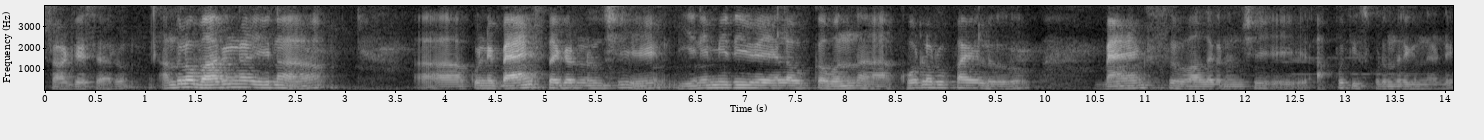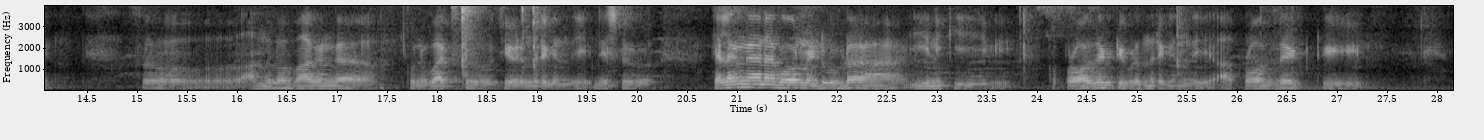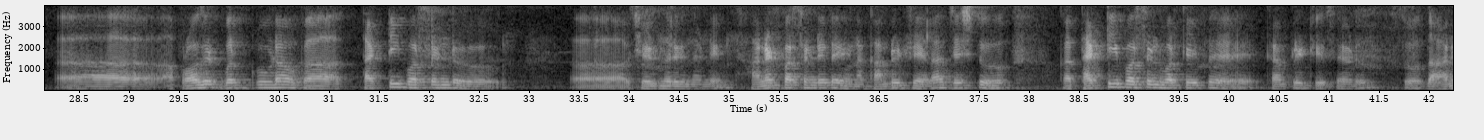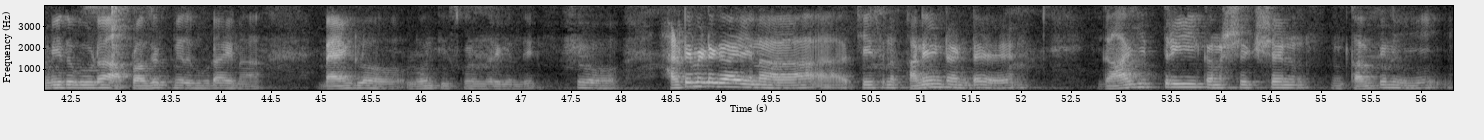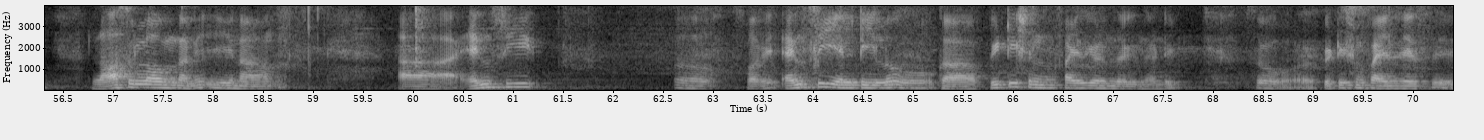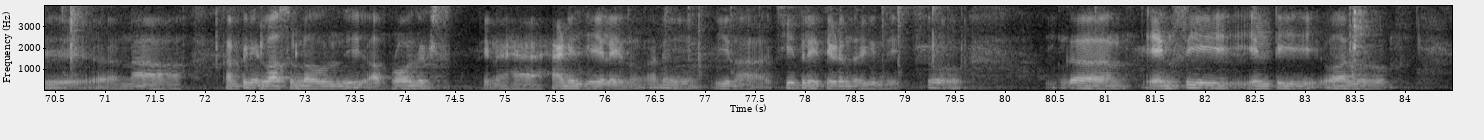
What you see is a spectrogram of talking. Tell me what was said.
స్టార్ట్ చేశారు. అందులో భాగంగా ఈయన కొన్ని బ్యాంక్స్ దగ్గర నుంచి ఎనిమిది వేల ఒక్క వంద కోట్ల రూపాయలు బ్యాంక్స్ వాళ్ళ దగ్గర నుంచి అప్పు తీసుకోవడం జరిగిందండి. సో అందులో భాగంగా కొన్ని వర్క్స్ చేయడం జరిగింది. నెక్స్ట్ తెలంగాణ గవర్నమెంట్ కూడా ఈయనకి ఒక ప్రాజెక్ట్ ఇవ్వడం జరిగింది. ఆ ప్రాజెక్ట్కి ఆ, ఆ ప్రాజెక్ట్ వర్క్ కూడా ఒక థర్టీ పర్సెంట్ చేయడం జరిగిందండి. హండ్రెడ్ పర్సెంట్ అయితే నాకు కంప్లీట్ చేయాలా? జస్ట్ ఒక థర్టీ పర్సెంట్ వర్క్ అయితే కంప్లీట్ చేశాడు. సో దాని మీద కూడా ఆ ప్రాజెక్ట్ మీద కూడా ఆయన బ్యాంక్లో లోన్ తీసుకోవడం జరిగింది. సో అల్టిమేట్గా ఆయన చేసిన పని ఏంటంటే గాయత్రి కన్స్ట్రక్షన్ కంపెనీ లాసుల్లో ఉందని ఈయన ఎన్సీ సారీ ఎన్సిఎల్టీలో ఒక పిటిషన్ ఫైల్ చేయడం జరిగిందండి. సో పిటిషన్ ఫైల్ చేసి నా కంపెనీ లాసుల్లో ఉంది. ఆ ప్రాజెక్ట్స్ నేను హ్యా హ్యాండిల్ చేయలేను అని ఈయన చేతులు ఎత్తేయడం జరిగింది. సో ఇంకా ఎన్సిఎల్టీ వాళ్ళు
